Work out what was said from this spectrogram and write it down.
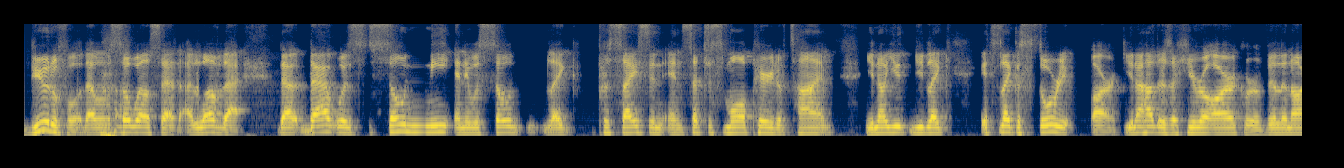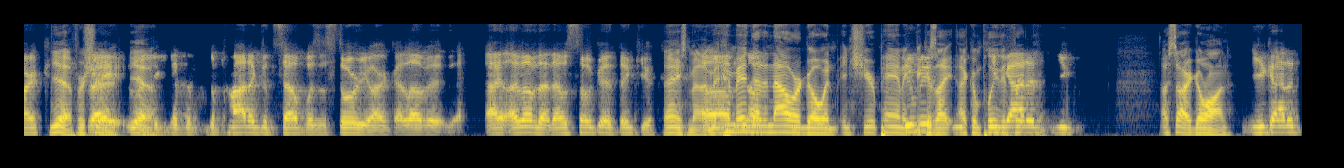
beautiful. That was so well said. I love that. That that was so neat, and it was so like precise in, in such a small period of time. You know, you you like it's like a story arc. You know how there's a hero arc or a villain arc. Yeah, for sure. Right? Yeah. Like, the, the, the product itself was a story arc. I love it. I, I love that. That was so good. Thank you. Thanks, man. I I Um, made that an hour ago in, in sheer panic me- because I, I completely. You gotta you oh, sorry. Go on. you gotta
